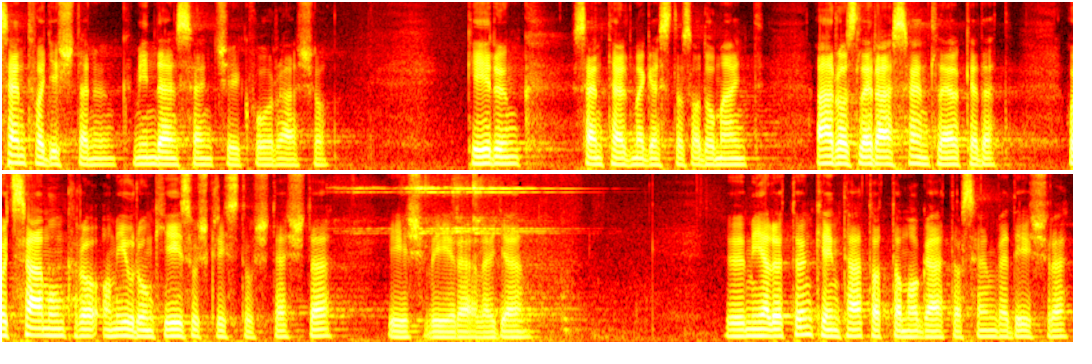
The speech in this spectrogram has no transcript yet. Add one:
Szent vagy Istenünk, minden szentség forrása. Kérünk, szenteld meg ezt az adományt, árazd le rá szent lelkedet, hogy számunkra a mi Urunk Jézus Krisztus teste és vére legyen. Ő mielőtt önként átadta magát a szenvedésre,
